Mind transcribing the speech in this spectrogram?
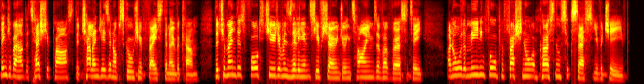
Think about the tests you've passed, the challenges and obstacles you've faced and overcome, the tremendous fortitude and resilience you've shown during times of adversity, and all the meaningful professional and personal success you've achieved.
